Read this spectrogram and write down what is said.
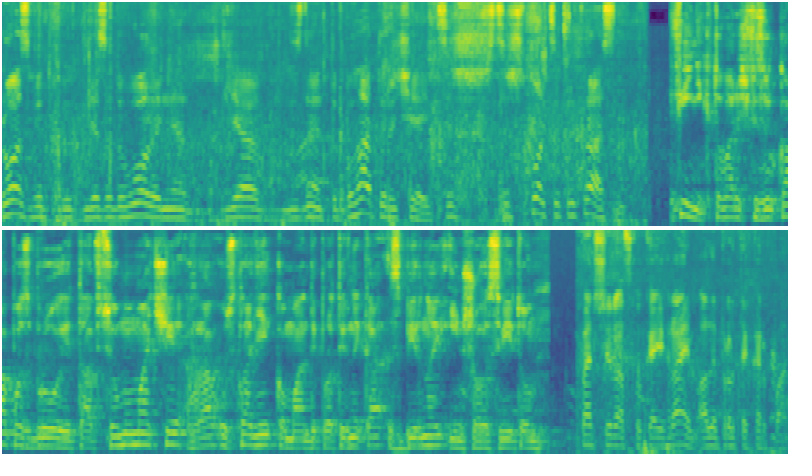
розвитку, для задоволення, для не знаю, то багато речей. Це ж це ж спорт, це прекрасно. Фінік, товариш фізрука по зброї, та в цьому матчі грав у складі команди противника збірної іншого світу. Перший раз хокей граємо, але проти Карпат.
